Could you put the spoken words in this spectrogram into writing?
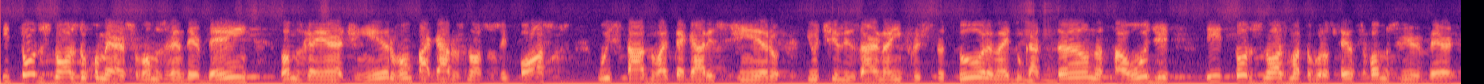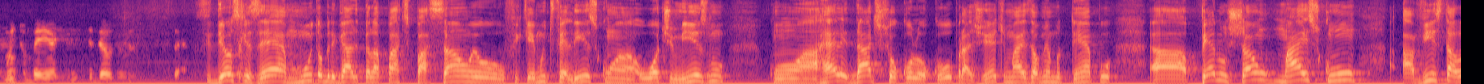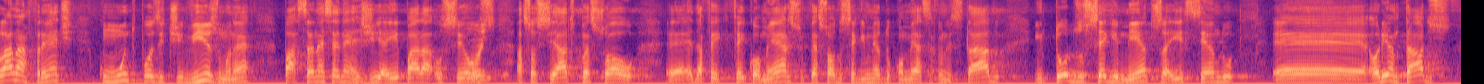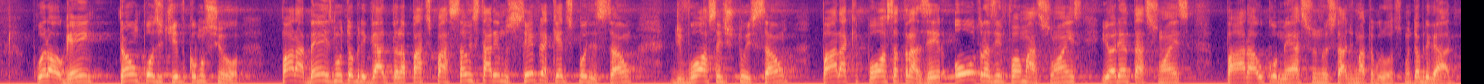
e todos nós do comércio vamos vender bem, vamos ganhar dinheiro, vamos pagar os nossos impostos, o Estado vai pegar esse dinheiro e utilizar na infraestrutura, na educação, uhum. na saúde, e todos nós, mato-grossenses, vamos viver muito bem aqui, se Deus quiser. Se Deus quiser, muito obrigado pela participação. Eu fiquei muito feliz com a, o otimismo, com a realidade que o senhor colocou para a gente, mas ao mesmo tempo, a, pé no chão, mas com a vista lá na frente, com muito positivismo, né? Passando essa energia aí para os seus muito. associados, pessoal é, da Fei Comércio, pessoal do segmento do comércio aqui no estado, em todos os segmentos aí sendo é, orientados por alguém tão positivo como o senhor. Parabéns, muito obrigado pela participação. Estaremos sempre aqui à disposição de vossa instituição para que possa trazer outras informações e orientações para o comércio no estado de Mato Grosso. Muito obrigado.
